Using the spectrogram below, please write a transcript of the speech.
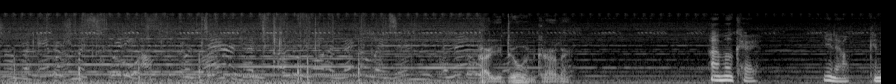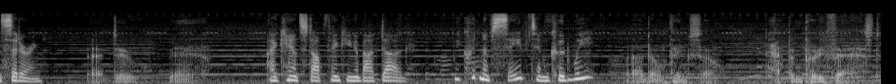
showed up ambushed my sweeties. But Derek had his underwater mega laser. And then How you doing, Carly? I'm okay. You know, considering. I do, yeah. I can't stop thinking about Doug. We couldn't have saved him, could we? I don't think so. Happened pretty fast.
